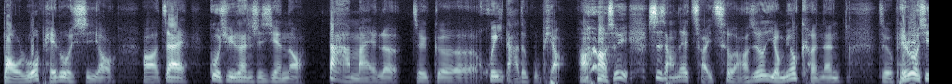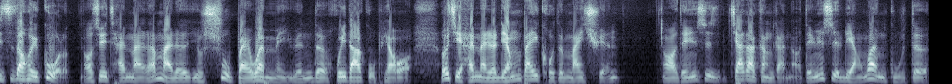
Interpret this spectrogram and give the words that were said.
保罗裴洛西哦，啊，在过去一段时间哦，大买了这个辉达的股票啊，所以市场在揣测啊，就说有没有可能这个裴洛西知道会过了啊，所以才买了，他买了有数百万美元的辉达股票哦，而且还买了两百口的买权。啊，等于是加大杠杆啊，等于是两万股的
